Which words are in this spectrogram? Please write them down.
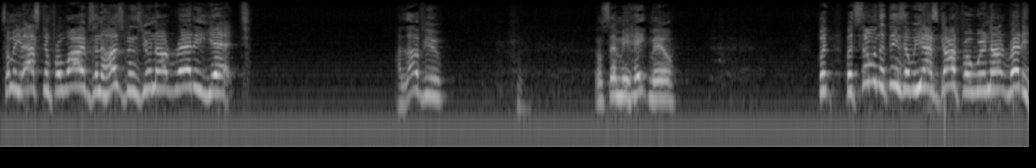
Some of you asking for wives and husbands, you're not ready yet. I love you. Don't send me hate mail. But, but some of the things that we ask God for, we're not ready.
